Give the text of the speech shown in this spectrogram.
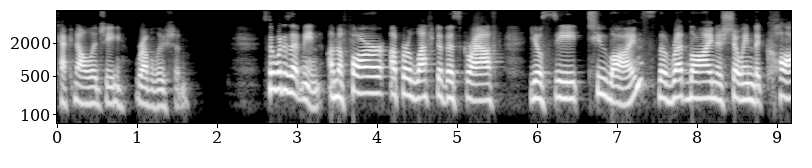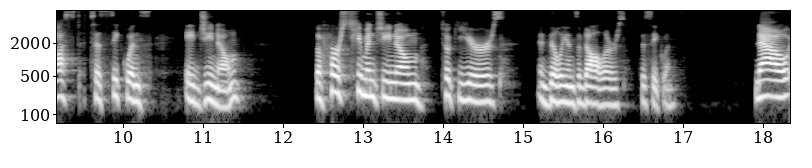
technology revolution. So, what does that mean? On the far upper left of this graph, you'll see two lines. The red line is showing the cost to sequence a genome. The first human genome took years and billions of dollars to sequence. Now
